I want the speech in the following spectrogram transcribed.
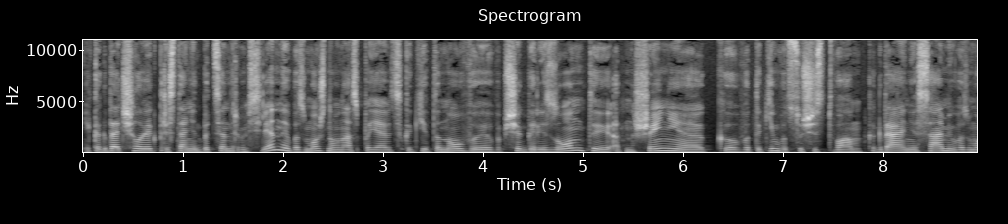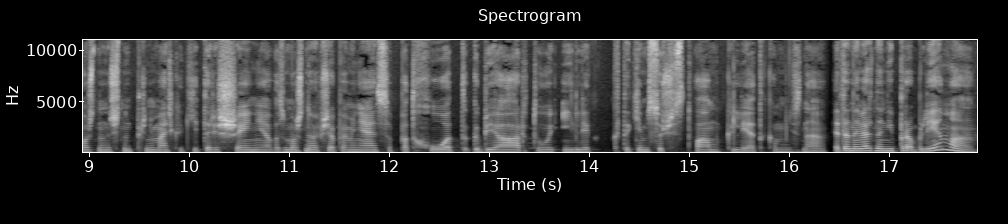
И когда человек перестанет быть центром Вселенной, возможно, у нас появятся какие-то новые вообще горизонты отношения к вот таким вот существам, когда они сами, возможно, начнут принимать какие-то решения, возможно, вообще поменяется подход к биарту или к таким существам, клеткам, не знаю. Это, наверное, не проблема,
